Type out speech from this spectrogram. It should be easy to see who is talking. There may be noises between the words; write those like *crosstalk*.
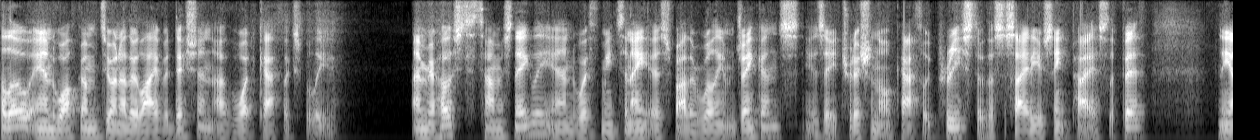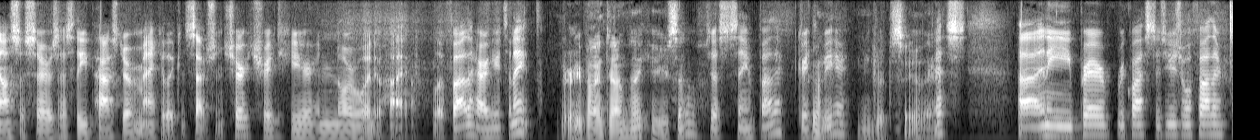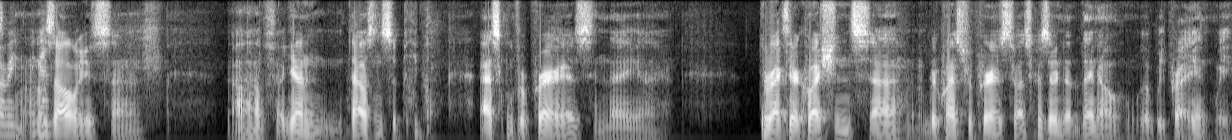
Speaker 1: Hello, and welcome to another live edition of What Catholics Believe. I'm your host, Thomas Nagley, and with me tonight is Father William Jenkins. He is a traditional Catholic priest of the Society of St. Pius V, and he also serves as the pastor of Immaculate Conception Church right here in Norwood, Ohio. Hello, Father. How are you tonight?
Speaker 2: Very fine, Tom. Thank you. Yourself?
Speaker 1: Just the same, Father. Great
Speaker 2: Good.
Speaker 1: to be here.
Speaker 2: Good to see you there.
Speaker 1: Yes. Uh, any prayer requests as usual, Father, before we begin?
Speaker 2: As always, uh, uh, again, thousands of people asking for prayers, and they uh, direct their questions, uh, requests for prayers to us because they, know that we pray and we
